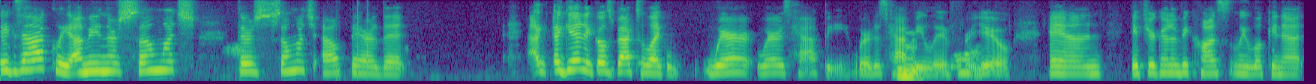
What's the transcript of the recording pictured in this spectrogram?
Exactly. I mean, there's so much, there's so much out there that, I, again, it goes back to like where where is happy? Where does happy live for you? And if you're going to be constantly looking at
